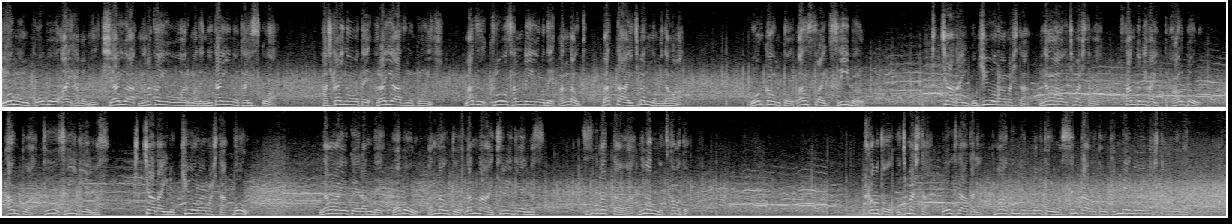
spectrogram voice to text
両軍攻防相阻み試合は7回を終わるまで2対2のタイスコア。8回の表フライヤーズの攻撃。まずクロー三塁ゴロでワンアウト。バッター1番の皆川。ボールカウントワンストライクスリーボール。ピッチャー第5球を投げました。皆川打ちましたがスタンドに入ってファウルボール。カウントは2-3でやります。ピッチャー第6球を投げました。ボール。皆川よく選んでフォアボール。ワンアウトランナー一塁でやります。続くバッターは2番の塚本。塚本打ちました。大きな当たり。球はぐんぐん伸びております。センターこと懸命に追いましたが及ばず。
